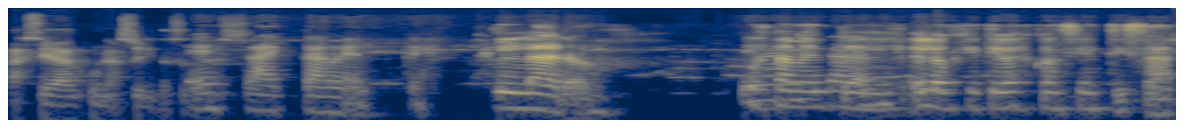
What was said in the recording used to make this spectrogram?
hace algunas horitas atrás. Exactamente. Claro, justamente el objetivo es concientizar.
